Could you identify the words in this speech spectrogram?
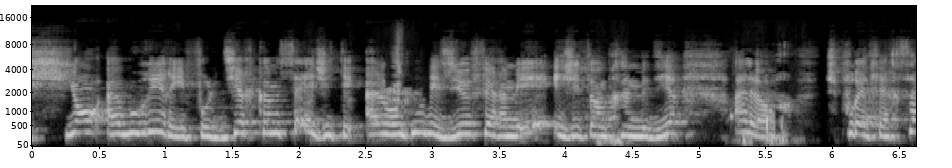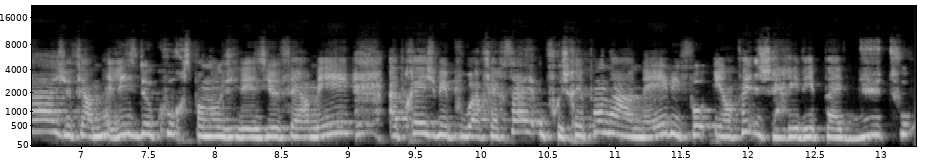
chiant à mourir, il faut le dire comme ça. J'étais allongée, les yeux fermés, et j'étais en train de me dire, alors, je pourrais faire ça, je vais faire ma liste de courses pendant que j'ai les yeux fermés. Après, je vais pouvoir faire ça. Il faut que je réponde à un mail. Il faut. Et en fait, j'arrivais pas du tout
